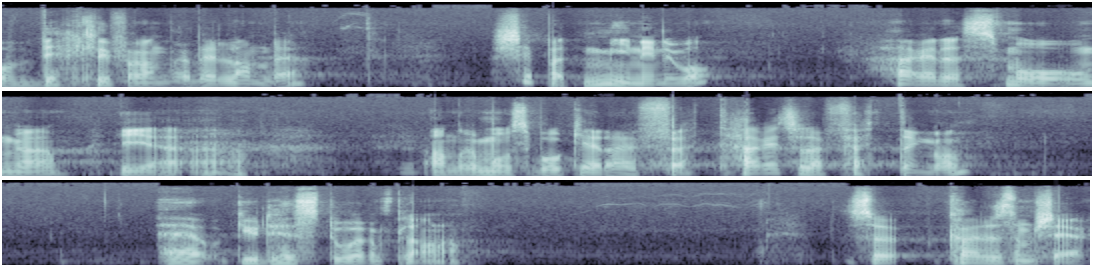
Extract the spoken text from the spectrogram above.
og virkelig forandre det landet, skjer på et mininivå. Her er det små unger. I, andre Mosebok er de født. Her er ikke de født engang. Eh, Gud har store planer. Så hva er det som skjer?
